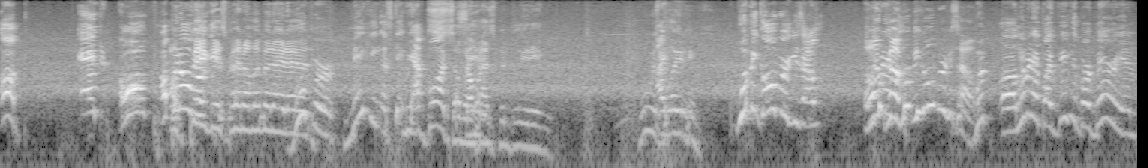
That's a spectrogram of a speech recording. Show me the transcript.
up and oh, up and Oh, over. Big has been eliminated. Hooper making a statement. We have blood. Somebody, Somebody- has been bleeding. Who is I- bleeding? Whoopi Goldberg is out. Oh Eliminated- God, Whoopi Goldberg is out. Whip, uh, eliminated by Big the Barbarian.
